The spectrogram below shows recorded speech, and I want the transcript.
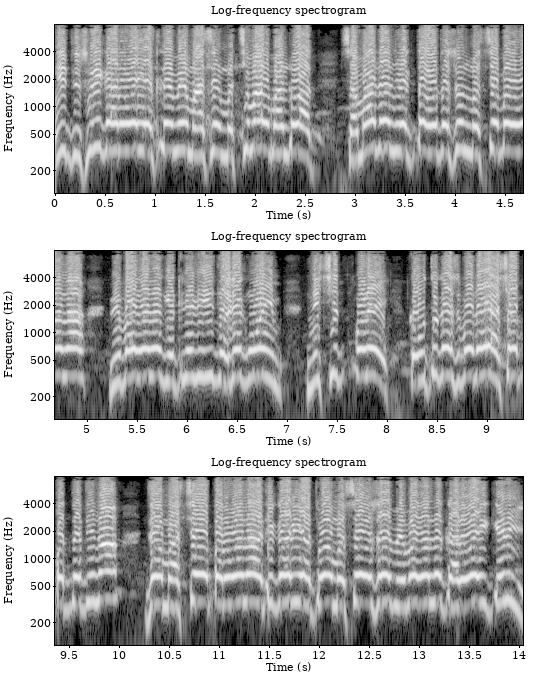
ही दुसरी कारवाई असल्यामुळे मासे मच्छीमार बांधवात समाधान व्यक्त होत असून मत्स्य परवाना विभागानं घेतलेली ही धडक मोहीम निश्चितपणे कौतुकास्पद आहे. अशा पद्धतीनं जर मत्स्य परवाना अधिकारी अथवा मत्स्य व्यवसाय विभागानं कारवाई केली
